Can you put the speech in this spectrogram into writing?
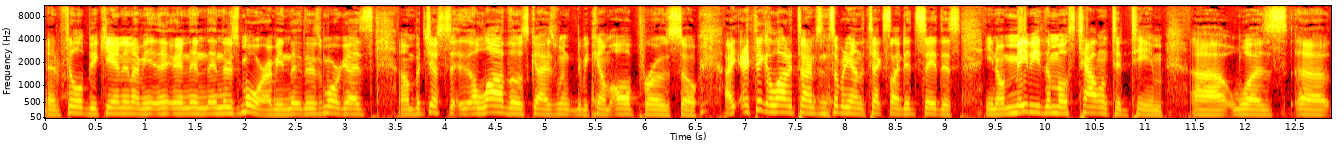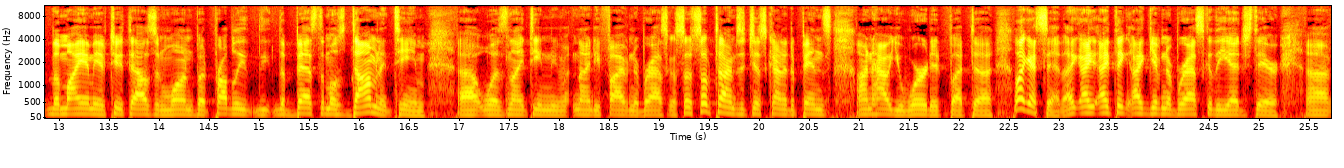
and Phillip Buchanon. I mean, and, and, and there's more. I mean, there's more guys, um, but just a lot of those guys went to become all pros. So I, I think a lot of times, and somebody on the text line did say this, you know, maybe the most talented team uh, was uh, the Miami of 2001, but probably the, the best, the most dominant team uh, was 1995 Nebraska. So sometimes it just kind of depends on how you word it. But uh, like I said, I, I, I, think I give Nebraska the edge there. Uh,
